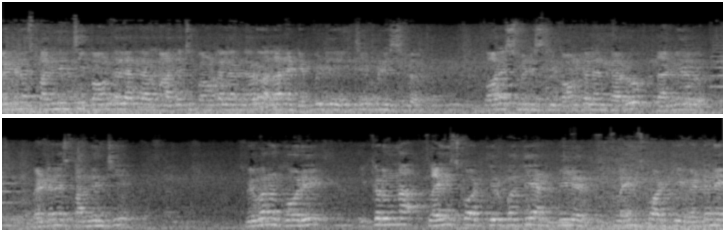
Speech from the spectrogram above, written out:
వెంటనే స్పందించి పవన్ కళ్యాణ్ గారు మా అధ్యక్షుడు పవన్ కళ్యాణ్ గారు అలానే deputy chief minister forest ministry Pawan Kalyan గారు దాని మీద వెంటనే స్పందించి వివరణ కోరి ఇక్కడున్న flying squad Tirupati and Peeleru flying స్క్వాడ్కి వెంటనే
